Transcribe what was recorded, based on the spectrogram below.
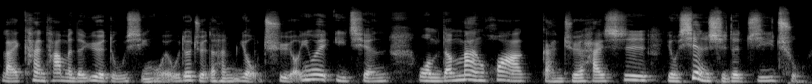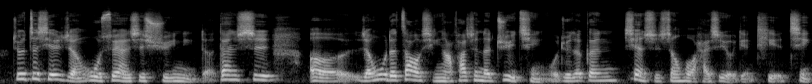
来看他们的阅读行为，我就觉得很有趣哦。因为以前我们的漫画感觉还是有现实的基础。就这些人物虽然是虚拟的，但是呃，人物的造型啊，发生的剧情，我觉得跟现实生活还是有一点贴近。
